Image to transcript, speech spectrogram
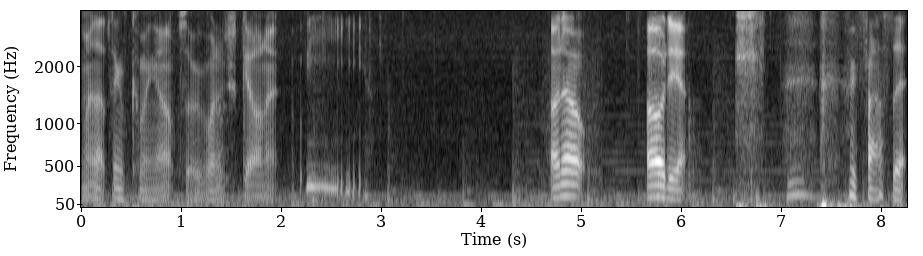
Right, that thing's coming up, so we want to just get on it. Whee! Oh no! Oh dear. we passed it.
